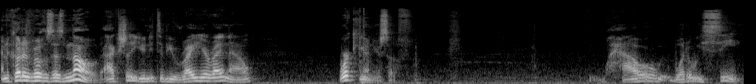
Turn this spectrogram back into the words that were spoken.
and Kaddish Baruch says, no, actually, you need to be right here, right now, working on yourself. How? Are we, what are we seeing?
